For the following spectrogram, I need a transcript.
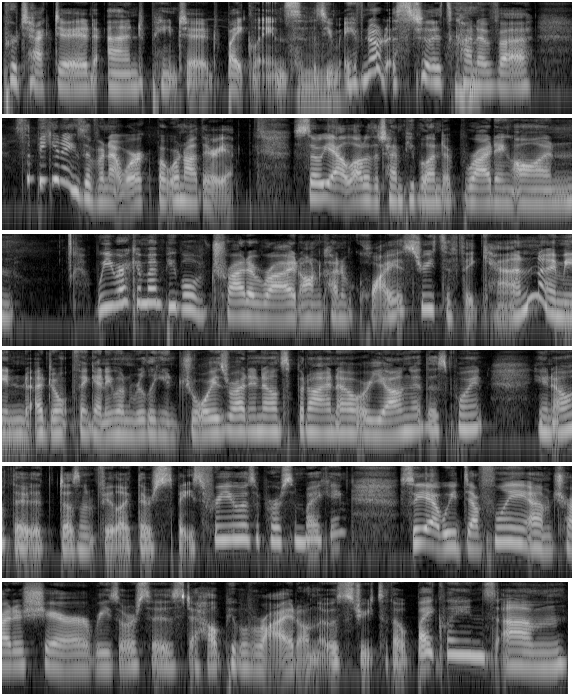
protected and painted bike lanes, as you may have noticed. It's kind of uh, it's the beginnings of a network, but we're not there yet. So yeah, a lot of the time people end up riding on. We recommend people try to ride on kind of quiet streets if they can. I mean, I don't think anyone really enjoys riding down Spadina or Yonge at this point. You know, it doesn't feel like there's space for you as a person biking. So yeah, we definitely um, try to share resources to help people ride on those streets without bike lanes. Um,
